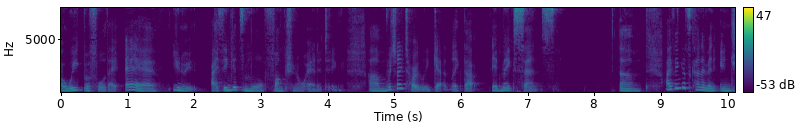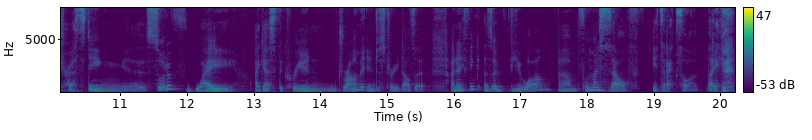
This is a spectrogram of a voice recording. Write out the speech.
a week before they air, you know, I think it's more functional editing, um, which I totally get. Like that, it makes sense. Um, I think it's kind of an interesting uh, sort of way, I guess, the Korean drama industry does it. And I think as a viewer, um, for myself, it's excellent. Like,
